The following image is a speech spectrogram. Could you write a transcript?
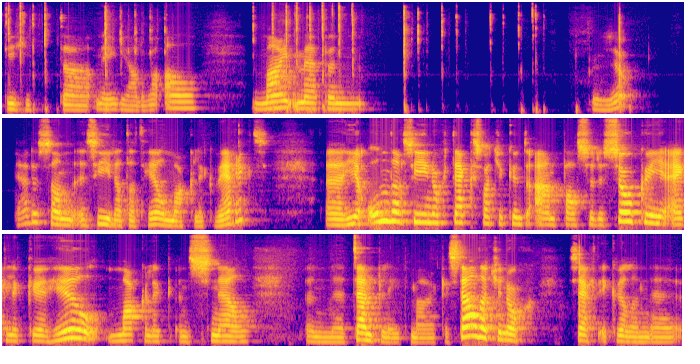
digitaal, nee die hadden we al. Mindmappen. Zo. Ja, dus dan zie je dat dat heel makkelijk werkt. Uh, hieronder zie je nog tekst wat je kunt aanpassen. Dus zo kun je eigenlijk uh, heel makkelijk en snel een uh, template maken. Stel dat je nog zegt, ik wil een,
